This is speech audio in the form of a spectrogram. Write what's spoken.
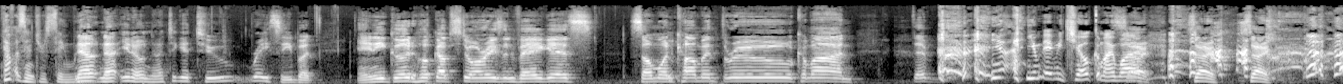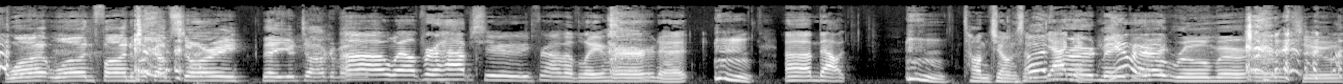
that was interesting. We- Now, not you know, not to get too racy, but any good hookup stories in Vegas? Someone coming through? Come on. They're- you made me choke on my sorry, wife. sorry, sorry. One one fun hookup story that you talk about. Oh, well, perhaps you probably heard it about Tom Jones. I'm I've heard maybe You a heard. rumor or two.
